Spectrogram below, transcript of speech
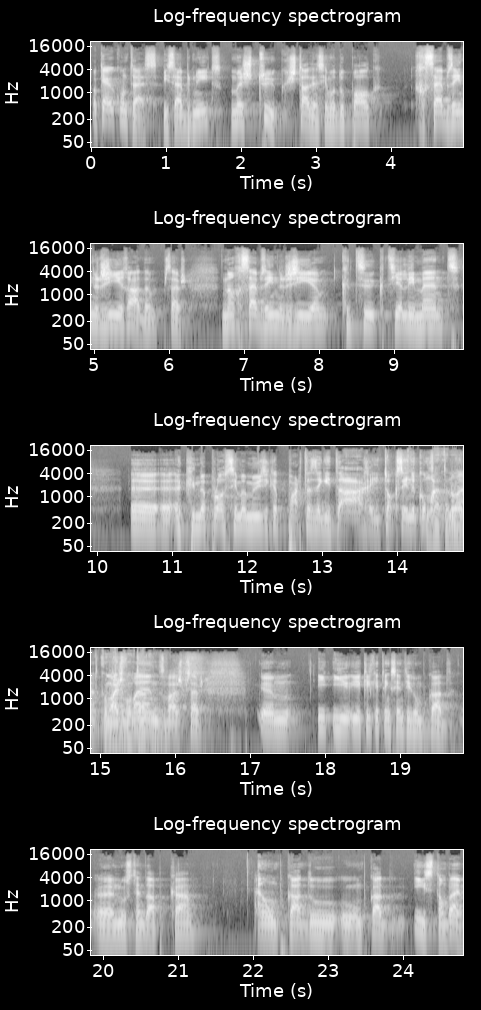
O que é que acontece? Isso é bonito, mas tu que estás em cima do palco recebes a energia errada, percebes? Não recebes a energia que te, que te alimente uh, uh, a que na próxima música partas a guitarra e toques ainda com mais, não é? Com vais mais vontade. vais, percebes? Um, e, e, e aquilo que eu tenho sentido um bocado uh, no stand-up cá é um bocado, um bocado isso também.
